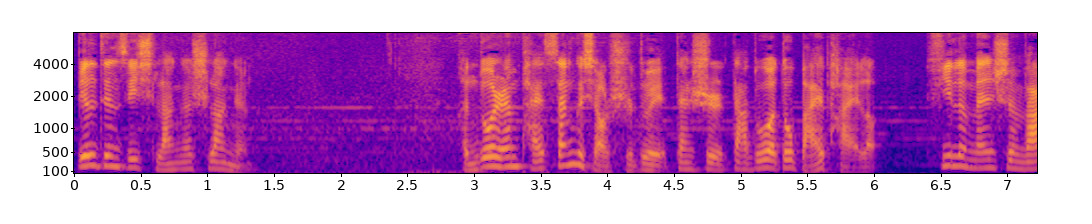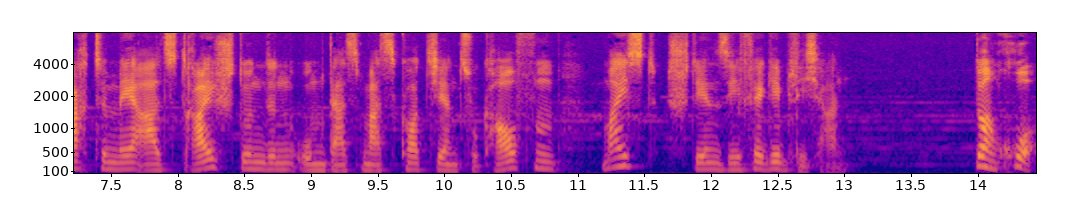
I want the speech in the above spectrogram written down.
bilden sich lange Schlangen. 很多人排三个小时队，但是大多都白排了。Viele Menschen warten mehr als drei Stunden, um das Maskottchen zu kaufen. Meist stehen sie vergeblich an. 断货，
